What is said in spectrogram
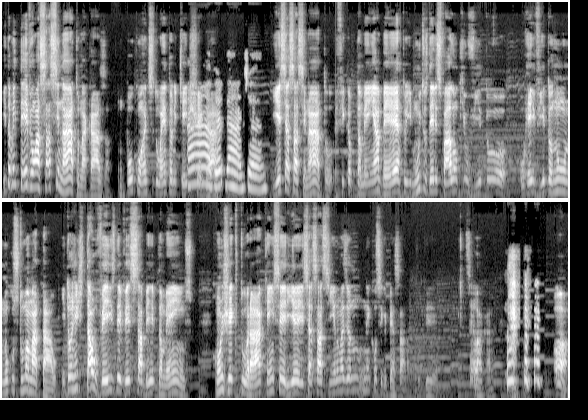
E também teve um assassinato na casa, um pouco antes do Anthony Cage ah, chegar. Ah, verdade, é. E esse assassinato fica também em aberto e muitos deles falam que o Vitor, o rei Vitor, não, não costuma matá-lo. Então a gente talvez devesse saber também, conjecturar quem seria esse assassino, mas eu não, nem consegui pensar, não, porque. Sei lá, cara. Ó,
